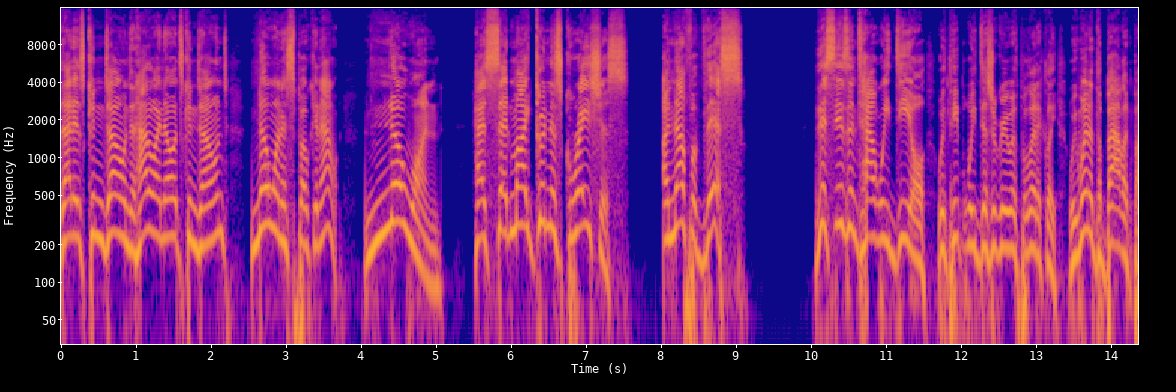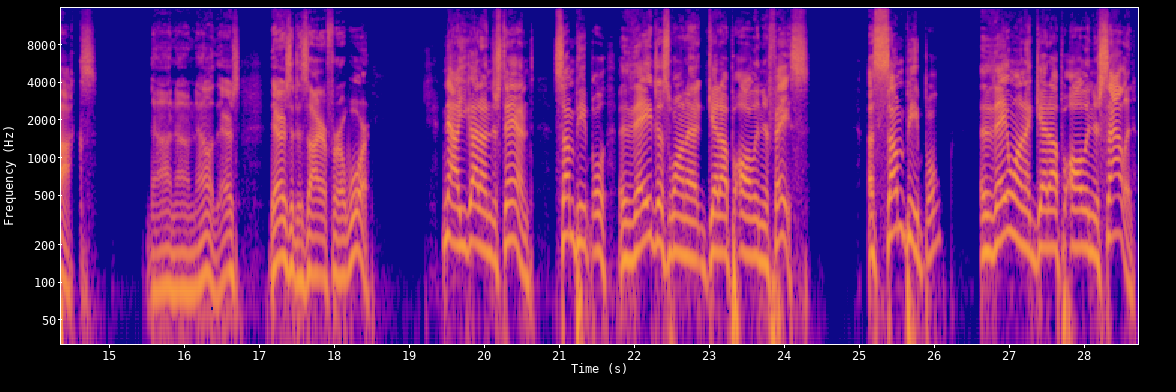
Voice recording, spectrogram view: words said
that is condoned, and how do I know it's condoned? No one has spoken out. No one has said, "My goodness gracious, enough of this." This isn't how we deal with people we disagree with politically. We win at the ballot box. No, no, no. There's there's a desire for a war. Now you got to understand, some people they just want to get up all in your face. Uh, some people they want to get up all in your salad.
